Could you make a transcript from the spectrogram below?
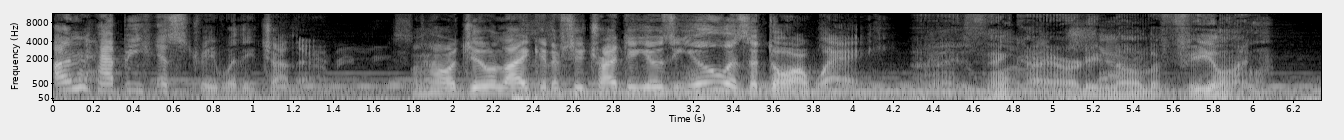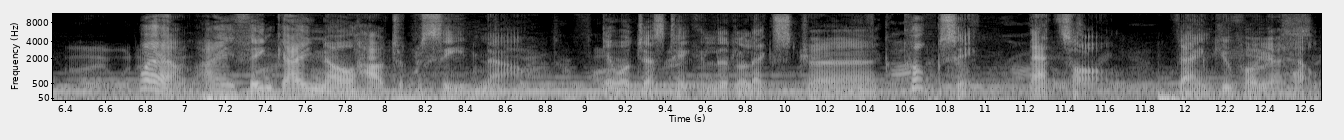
unhappy history with each other. How would you like it if she tried to use you as a doorway? I think I already know the feeling. Well, I think I know how to proceed now. It will just take a little extra coaxing, that's all. Thank you for your help.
